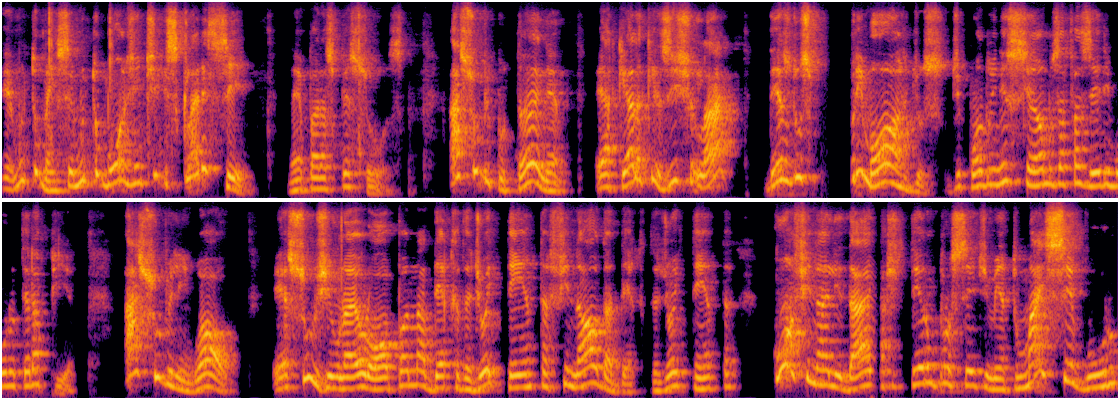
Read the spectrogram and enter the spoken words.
É, muito bem, isso é muito bom a gente esclarecer né, para as pessoas. A subcutânea é aquela que existe lá desde os primórdios, de quando iniciamos a fazer imunoterapia. A sublingual é, surgiu na Europa na década de 80, final da década de 80, com a finalidade de ter um procedimento mais seguro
